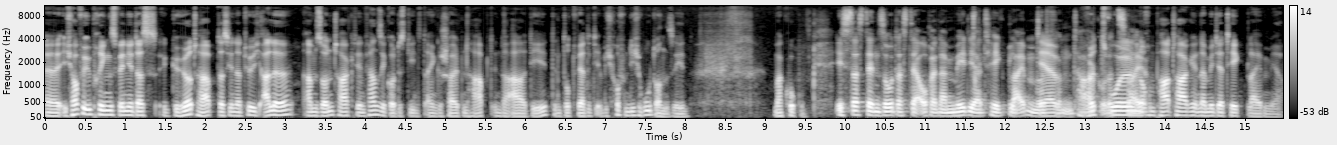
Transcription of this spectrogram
Äh, ich hoffe übrigens, wenn ihr das gehört habt, dass ihr natürlich alle am Sonntag den Fernsehgottesdienst eingeschalten habt in der ARD, denn dort werdet ihr mich hoffentlich rudern sehen. Mal gucken. Ist das denn so, dass der auch in der Mediathek bleiben wird Der für einen Tag wird oder wohl zwei? noch ein paar Tage in der Mediathek bleiben, ja.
